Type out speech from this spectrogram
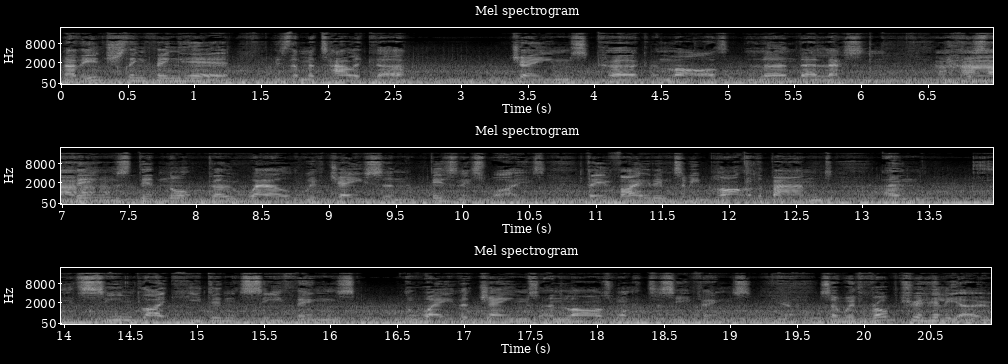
Now the interesting thing here is that Metallica, James, Kirk, and Lars learned their lesson because Aha. things did not go well with Jason business wise. They invited him to be part of the band, and it seemed like he didn't see things the way that James and Lars wanted to see things. Yeah. So with Rob Trujillo,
